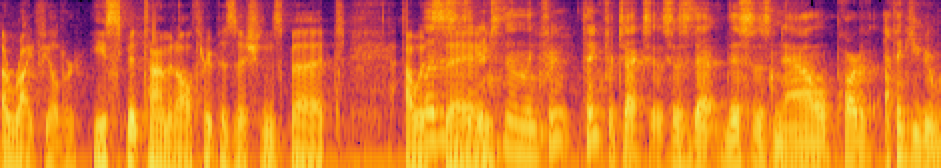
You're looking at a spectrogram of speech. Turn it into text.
a right fielder. He's spent time at all three positions, but I would well, say this is an interesting thing for Texas is that this is now part of. I think you could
